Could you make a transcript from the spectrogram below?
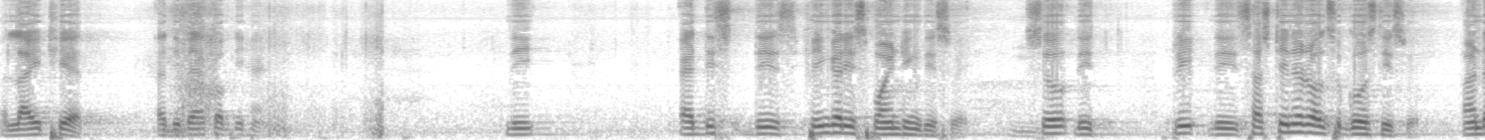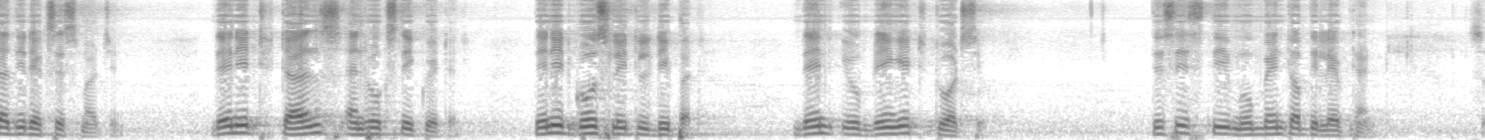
light here at the back of the hand. The, at this, this finger is pointing this way. So the, pre, the sustainer also goes this way, under the rhexis margin. Then it turns and hooks the equator. Then it goes little deeper. Then you bring it towards you. This is the movement of the left hand. So,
